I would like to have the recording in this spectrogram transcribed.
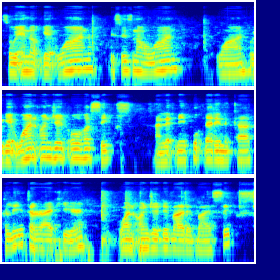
So we end up get one, this is now one, one. We get 100 over six. And let me put that in the calculator right here. 100 divided by six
